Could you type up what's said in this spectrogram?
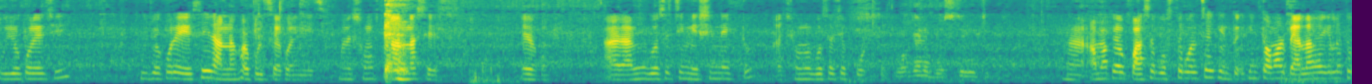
পুজো করেছি পুজো করে এসেই রান্নাঘর পরিষ্কার করে নিয়েছি। মানে সমস্ত রান্না শেষ এরকম। আর আমি বসেছি মেশিনে একটু আর সোনু বসেছে পড়তে। হ্যাঁ আমাকে পাশে বসতে বলছে কিন্তু কিন্তু আমার বেলা হয়ে গেলে তো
